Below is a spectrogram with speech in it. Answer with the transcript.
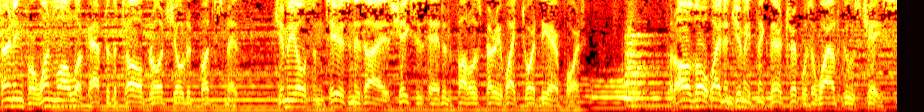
Turning for one more look after the tall, broad-shouldered Bud Smith, Jimmy Olsen, tears in his eyes, shakes his head and follows Perry White toward the airport. But although White and Jimmy think their trip was a wild goose chase,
